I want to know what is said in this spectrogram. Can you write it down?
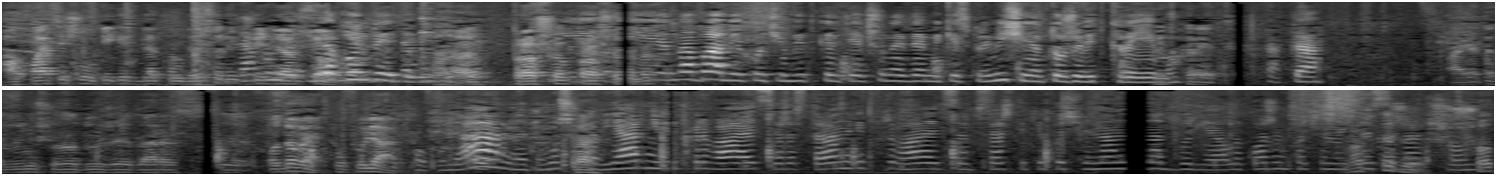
А пасічник тільки для кондитерів чи для кондитерів. Для всього? кондитерів. Ага. Прошу, прошу. І на бамі хочемо відкрити, якщо знайдемо якесь приміщення, теж відкриємо. Відкрити. Так. А я так розумію, що воно дуже зараз е, подове, популярне. Популярне, тому що Так. кав'ярні відкриваються, ресторани відкриваються. Все ж таки, хоч війна на дворі, але кожен хоче знайти Розкажи, себе. в чому. що,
